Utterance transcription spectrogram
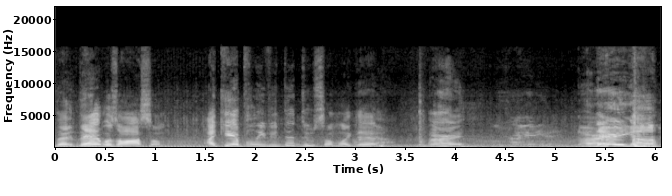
that, that was awesome. I can't believe you did do something like that. All right. We'll try anything. All right. There you go.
